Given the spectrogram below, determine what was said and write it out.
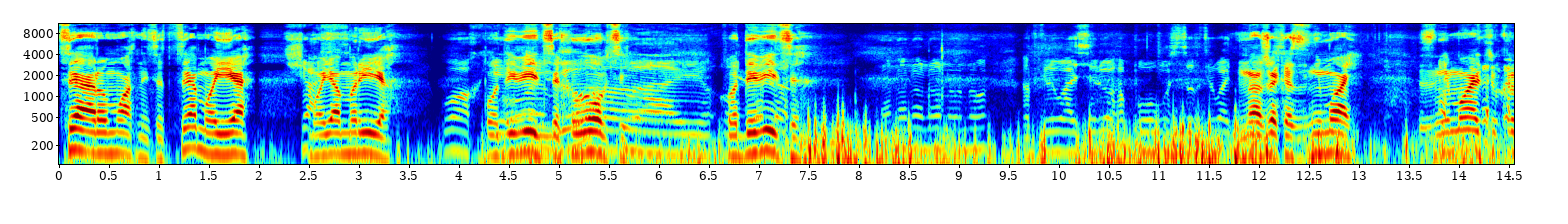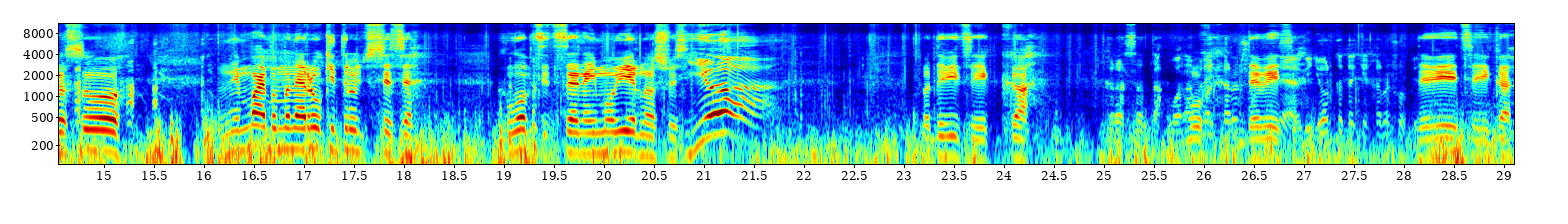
Це ароматниця, це моє, моя мрія. Подивіться, хлопці. Подивіться. Ну, ну, ну, ну, ну. Открывай, Серега, повністю відкривай. На, Жека, знімай. Знімай цю красу. Знімай, бо мене руки трусяться. Хлопці, це неймовірно щось. Я! Подивіться, яка. Красота. Вона, Ух, блядь, хорошо дивіться. піде. Відьорка таке хорошо піде. Дивіться, яка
